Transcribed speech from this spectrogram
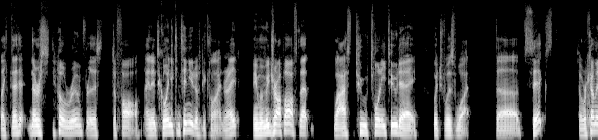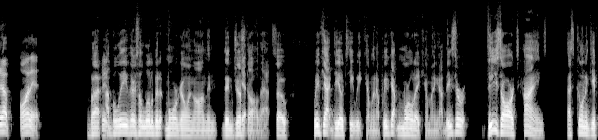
like that. There's still room for this to fall and it's going to continue to decline, right? I mean, when we drop off that last 222 day, which was what, the sixth? So we're coming up on it. But it, I believe there's a little bit more going on than than just yeah. all that. So we've got DOT week coming up. We've got Memorial Day coming up. These are these are times that's going to give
